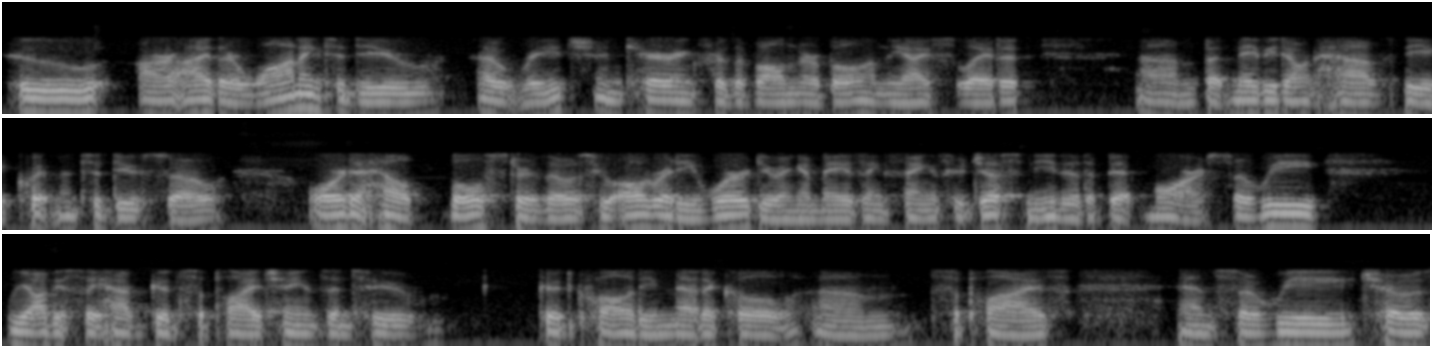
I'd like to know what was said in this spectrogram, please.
who are either wanting to do outreach and caring for the vulnerable and the isolated, um, but maybe don't have the equipment to do so, or to help bolster those who already were doing amazing things who just needed a bit more. So we we obviously have good supply chains into good quality medical um, supplies. And so we chose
